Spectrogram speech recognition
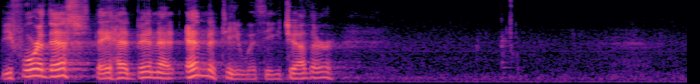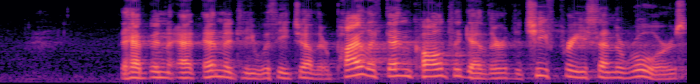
Before this, they had been at enmity with each other. They had been at enmity with each other. Pilate then called together the chief priests and the rulers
